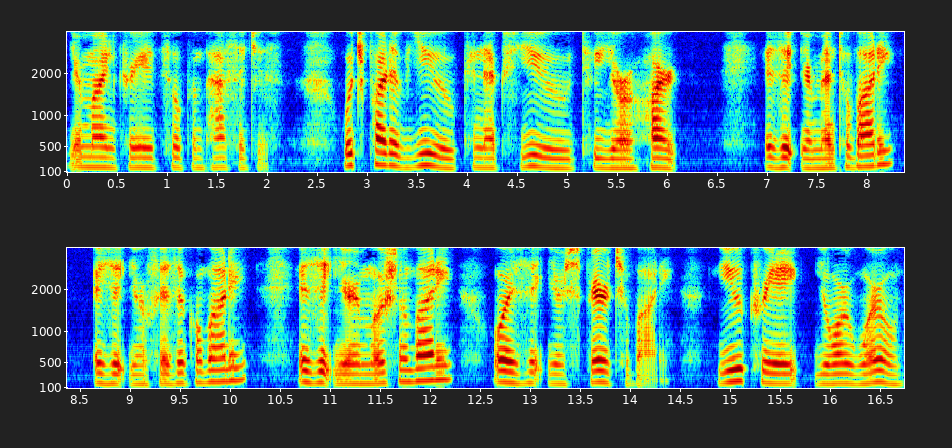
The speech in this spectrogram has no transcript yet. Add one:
Your mind creates open passages. Which part of you connects you to your heart? Is it your mental body? Is it your physical body? Is it your emotional body? Or is it your spiritual body? You create your world.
